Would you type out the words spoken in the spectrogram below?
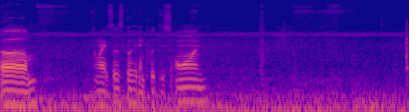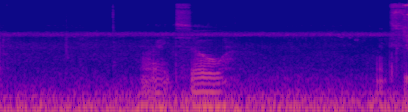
Um, all right, so let's go ahead and put this on. All right, so let's see.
